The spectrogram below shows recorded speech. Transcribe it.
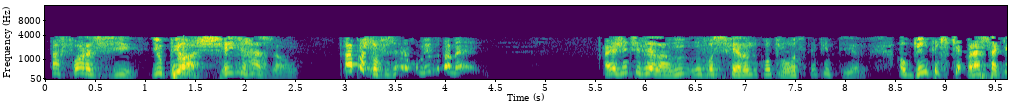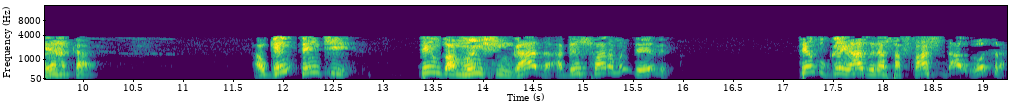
Está fora de si. E o pior, cheio de razão. Ah, pastor, fizeram comigo também. Aí a gente vê lá um, um vociferando contra o outro o tempo inteiro. Alguém tem que quebrar essa guerra, cara. Alguém tem que, tendo a mãe xingada, abençoar a mãe dele. Tendo ganhado nessa face, dá outra.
